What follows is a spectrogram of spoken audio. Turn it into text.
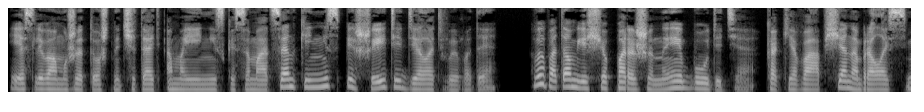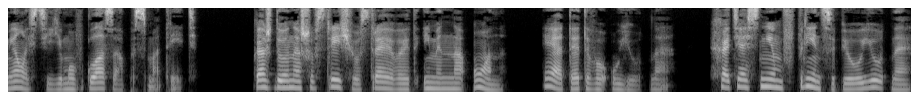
Если вам уже тошно читать о моей низкой самооценке, не спешите делать выводы. Вы потом еще поражены будете, как я вообще набралась смелости ему в глаза посмотреть. Каждую нашу встречу устраивает именно он, и от этого уютно. Хотя с ним в принципе уютно,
